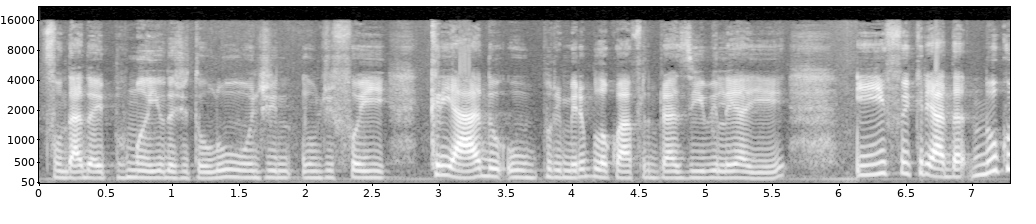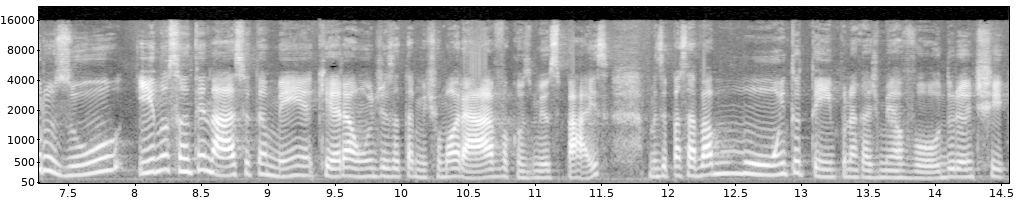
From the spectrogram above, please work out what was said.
fundado aí por Manhilda de Tolu, onde, onde foi criado o primeiro bloco afro do Brasil, Ileaie. E fui criada no Curuzu e no Santo Inácio também, que era onde exatamente eu morava com os meus pais. Mas eu passava muito tempo na casa de minha avó. Durante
